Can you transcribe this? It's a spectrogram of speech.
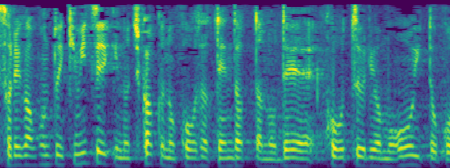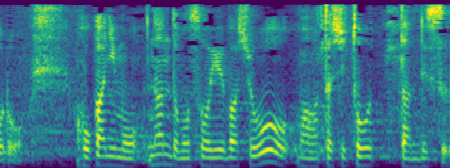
それが本当に君津駅の近くの交差点だったので交通量も多いところ他にも何度もそういう場所を、まあ、私通ったんです。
